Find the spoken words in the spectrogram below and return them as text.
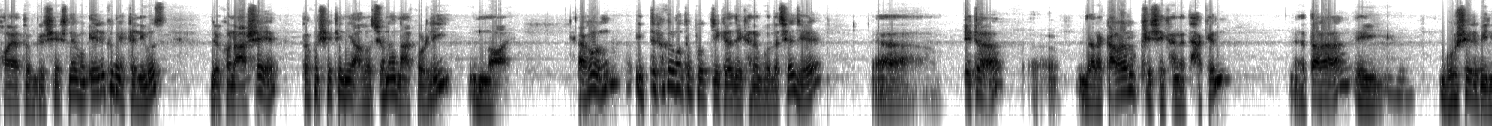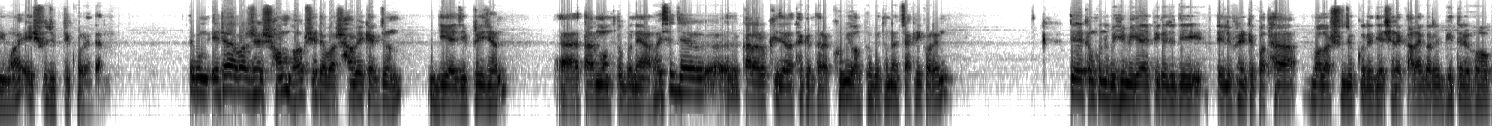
ভয়, আতঙ্কের শেষ নেই। এবং এরকম একটা নিউজ যখন আসে, তখন সেটা নিয়ে আলোচনা না করলেই নয়। এখন ইত্তেফাকের মতো পত্রিকা যেখানে বলেছে যে এটা যারা কারারক্ষী সেখানে থাকেন তারা এই ঘুষের বিনিময়ে এই সুযোগটি করে দেন। এবং এটা আবার যে সম্ভব, সেটা আবার সাবেক একজন ডিআইজি প্রিজন তার মন্তব্য নেওয়া হয়েছে যে কারারক্ষী যারা থাকেন, তারা খুবই অল্প বেতনে চাকরি করেন। তো এরকম কোনো বিহি ভিআইপিকে যদি টেলিফোনেটে কথা বলার সুযোগ করে দিয়ে সেটা কারাগারের ভিতরে হোক,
